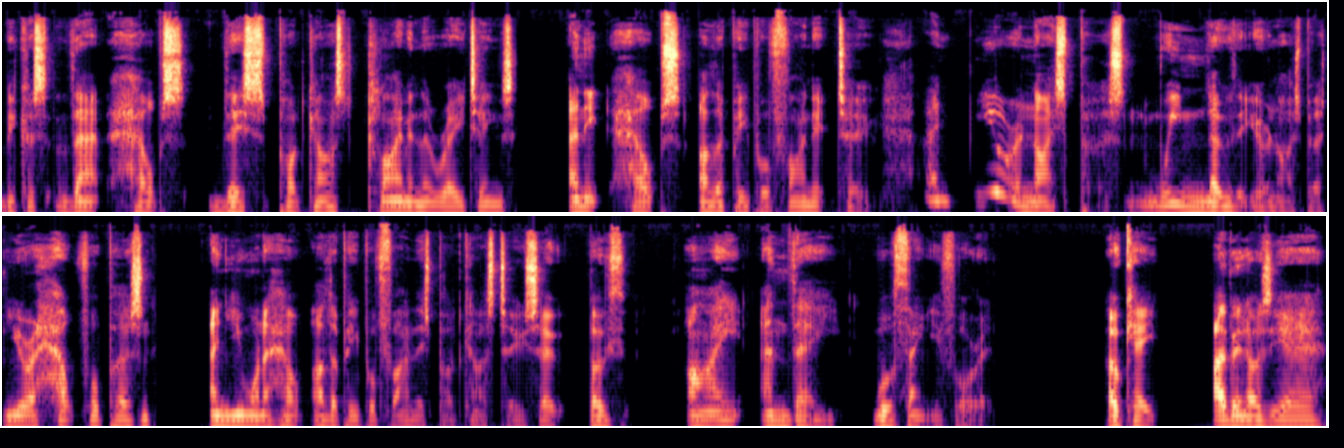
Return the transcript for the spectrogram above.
because that helps this podcast climb in the ratings and it helps other people find it too. And you're a nice person. We know that you're a nice person. You're a helpful person, and you want to help other people find this podcast too. So both I and they will thank you for it. Okay, I've been Aussie Air,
